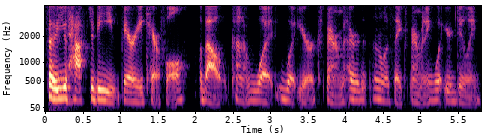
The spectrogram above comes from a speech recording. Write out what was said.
So you have to be very careful about kind of what, what you're experiment, or I don't want to say experimenting, what you're doing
